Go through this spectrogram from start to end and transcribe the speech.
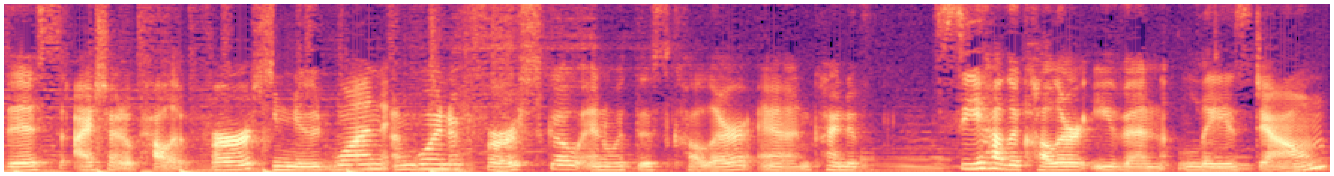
this eyeshadow palette first, nude one. I'm going to first go in with this color and kind of see how the color even lays down.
